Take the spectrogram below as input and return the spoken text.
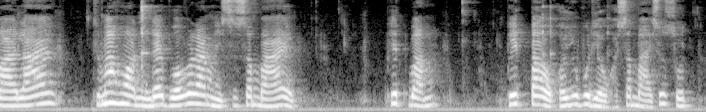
บายร้ายสิมาฮอนได้ผัวฝรั่งนี่สิสบายผิดหวังผิดเป้าเขาอยู่ผู้เดียวเขาสบายสุดๆ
